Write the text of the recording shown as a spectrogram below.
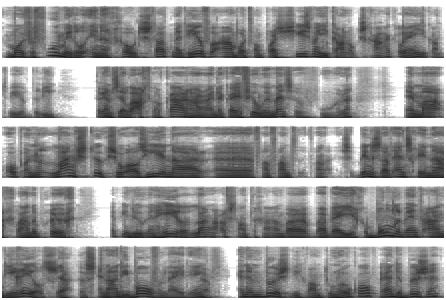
mooi vervoermiddel in een grote stad met heel veel aanbod van passagiers. Want je kan ook schakelen. Hè. Je kan twee of drie tramcellen achter elkaar hangen en dan kan je veel meer mensen vervoeren. En maar op een lang stuk, zoals hier naar, eh, van, van, van binnenstad Enschede naar Glanenbrug, heb je natuurlijk een hele lange afstand te gaan, waar, waarbij je gebonden bent aan die rails Ja, en aan die bovenleiding. Ja. En een bus, die kwam toen ook op, hè, de bussen.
